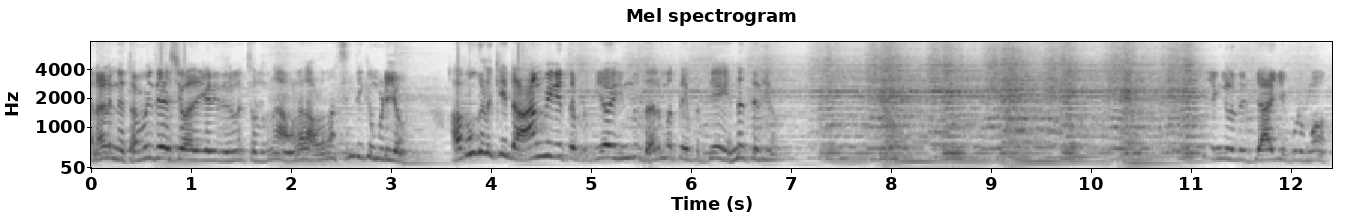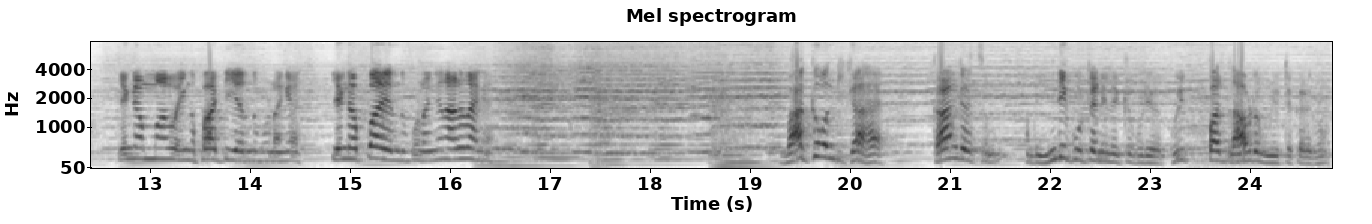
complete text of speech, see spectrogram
அதனால் இந்த தமிழ் தேசியவாதிகள் இதெல்லாம் சொல்கிறதுனா அவங்களால அவ்வளோதான் சிந்திக்க முடியும். அவங்களுக்கு இந்த ஆன்மீகத்தை பற்றியோ இந்து தர்மத்தை பற்றியோ என்ன தெரியும்? எங்களது தியாகி குடும்பம் எங்கள் அம்மா எங்கள் பாட்டி இறந்து போனாங்க எங்கள் அப்பா இறந்து போனாங்கன்னு நடந்தாங்க வாக்கு வங்கிக்காக காங்கிரஸும் அந்த இந்தி கூட்டணியில் இருக்கக்கூடிய குறிப்பாக திராவிட முன்னேற்ற கழகம்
